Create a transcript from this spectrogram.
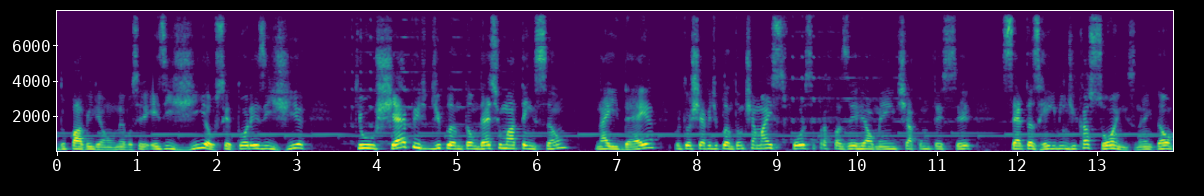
do pavilhão, né? Você exigia, o setor exigia que o chefe de plantão desse uma atenção na ideia, porque o chefe de plantão tinha mais força para fazer realmente acontecer certas reivindicações, né? Então,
